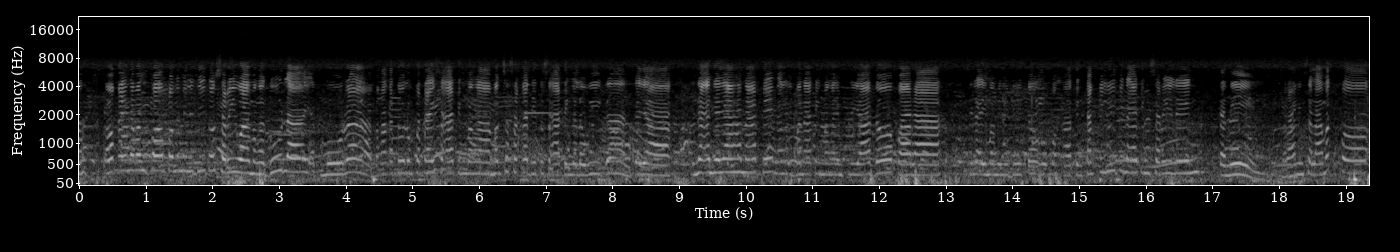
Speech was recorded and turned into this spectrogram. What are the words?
Ah, Okay naman po ang pamimili dito, sariwa, mga gulay at mura. Makakatulong pa tayo sa ating mga magsasaka dito sa ating lalawigan. Kaya inaanyayahan natin ang iba nating mga empleyado para sila ay mamili dito upang ating tangkilikin ang ating sariling tanim. Maraming salamat po.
